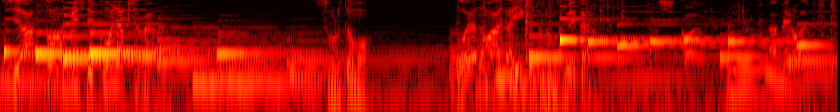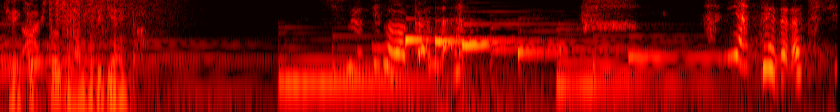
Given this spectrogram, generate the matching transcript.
幸せそうなふりしてる婚約者かよ。それとも親の前ではいい子ちゃんの娘かよ。マジかよ。やめろよ。結局一人じゃ何もできないんだ。自分でもわかんない。何やってんだろ私。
